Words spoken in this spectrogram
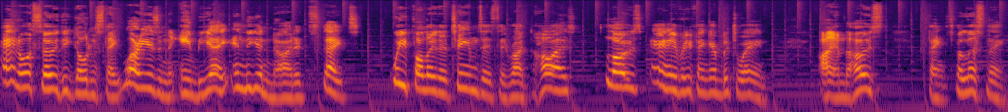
and also the Golden State Warriors in the NBA in the United States. We follow the teams as they ride the highs, lows, and everything in between. I am the host. Thanks for listening.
